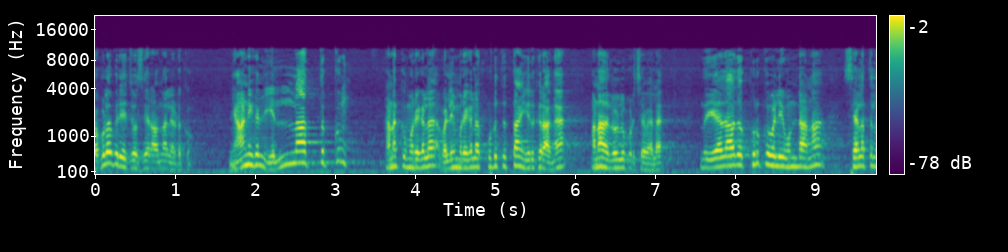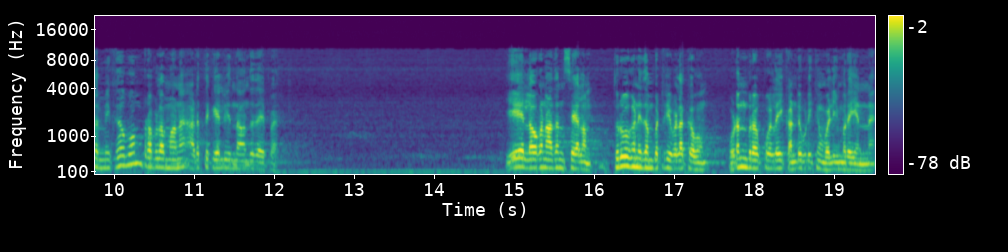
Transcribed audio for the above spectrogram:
எவ்வளோ பெரிய ஜோசியராக இருந்தாலும் எடுக்கும். ஞானிகள் எல்லாத்துக்கும் கணக்கு முறைகளை வழிமுறைகளை கொடுத்து தான் இருக்கிறாங்க. ஆனால் அது லுள்ளு பிடிச்ச வேலை. இந்த ஏதாவது குறுக்கு வழி உண்டானா சேலத்துல மிகவும் பிரபலமான அடுத்த கேள்வி இந்த வந்தது இப்ப. ஏ. லோகநாதன் சேலம் துருவகணிதம் பற்றி விளக்கவும். உடன்பிறப்புகளை கண்டுபிடிக்கும் வழிமுறை என்ன?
